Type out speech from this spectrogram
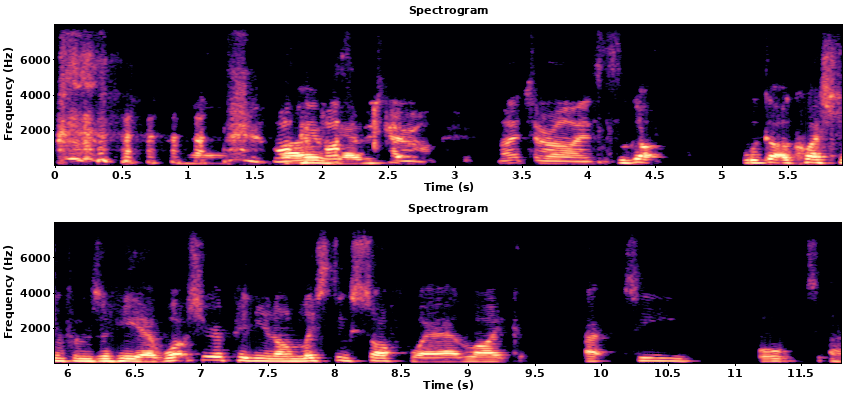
what oh, could we go. go wrong? Motorized. We've got we've got a question from Zahir. What's your opinion on listing software like Active? Or, I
